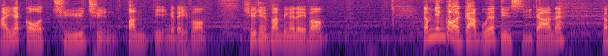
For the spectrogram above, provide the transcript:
係一個儲存糞便嘅地方，儲存糞便嘅地方。咁應該係隔每一段時間呢，咁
